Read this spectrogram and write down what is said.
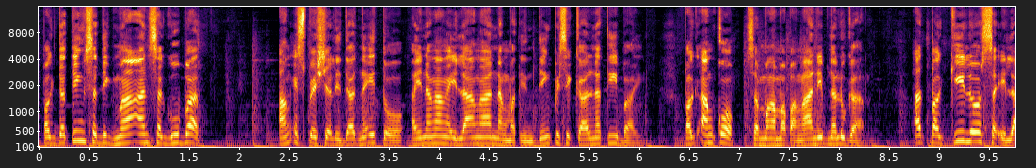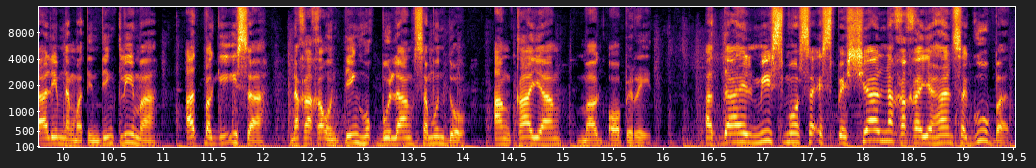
pagdating sa digmaan sa gubat ang espesyalidad na ito ay nangangailangan ng matinding pisikal na tibay, pag-angkop sa mga mapanganib na lugar, at pagkilos sa ilalim ng matinding klima at pag-iisa na kakaunting hukbo lang sa mundo ang kayang mag-operate. At dahil mismo sa espesyal na kakayahan sa gubat,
